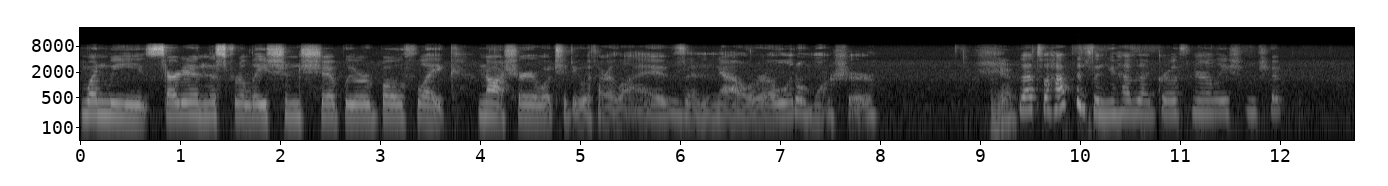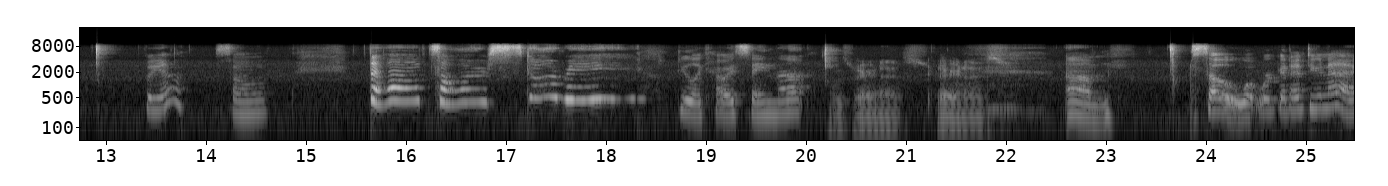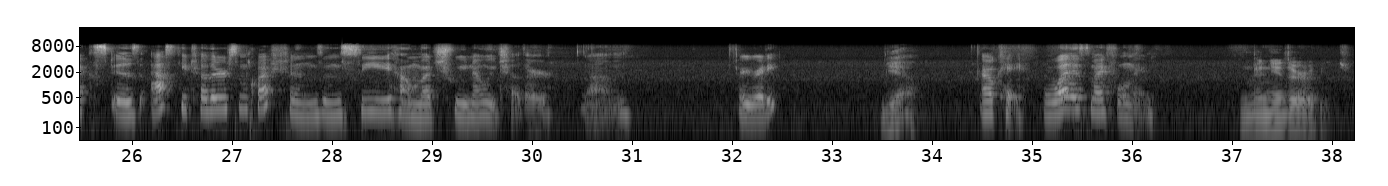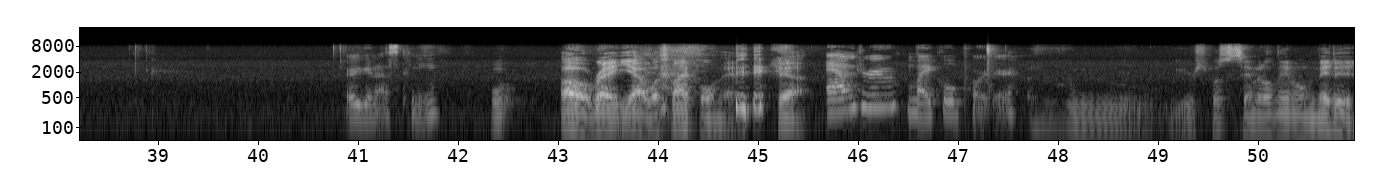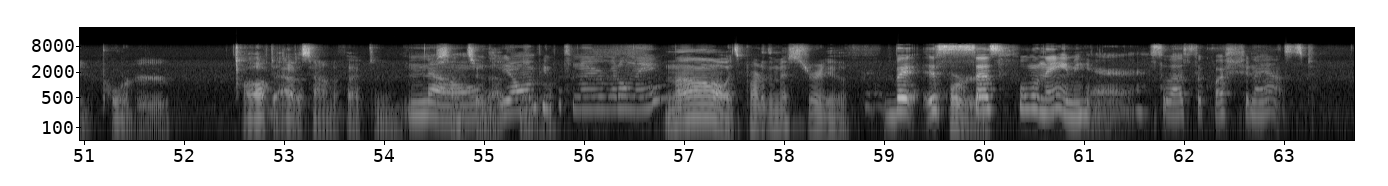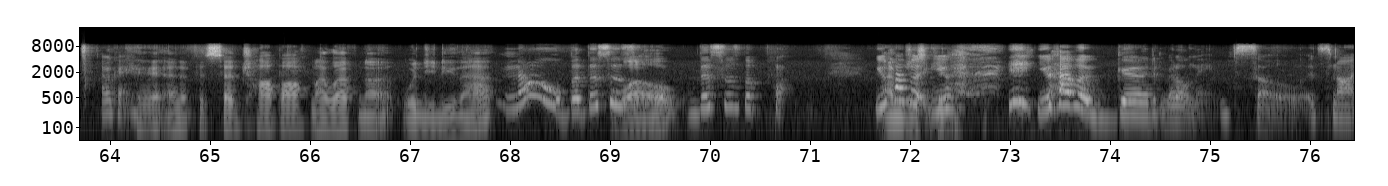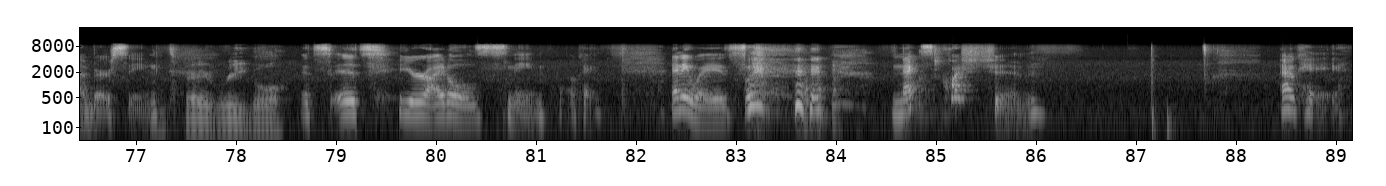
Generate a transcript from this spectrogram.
when we started in this relationship, we were both like not sure what to do with our lives, and now we're a little more sure. Yeah. That's what happens when you have that growth in a relationship. But yeah, so that's our story. Do you like how I sang that? It was very nice. Very nice. Um, so what we're gonna do next is ask each other some questions and see how much we know each other. Um, are you ready? Yeah. Okay. What is my full name? Miniadurovich. Are you gonna ask me? Oh, right. Yeah. What's my full name? yeah. Andrew Michael Porter. Ooh, you were supposed to say middle name omitted, Porter. I'll have to add a sound effect and No, censor that. you don't want people to know your middle name. No, it's part of the mystery of. But it Porter. says full name here, so that's the question I asked. Okay. Okay, and if it said chop off my left nut, would you do that? No, but this is Well- this is the point. You I'm have a you you have a good middle name, so it's not embarrassing. It's very regal. It's it's your idol's name. Okay. Anyways, next question. Okay.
